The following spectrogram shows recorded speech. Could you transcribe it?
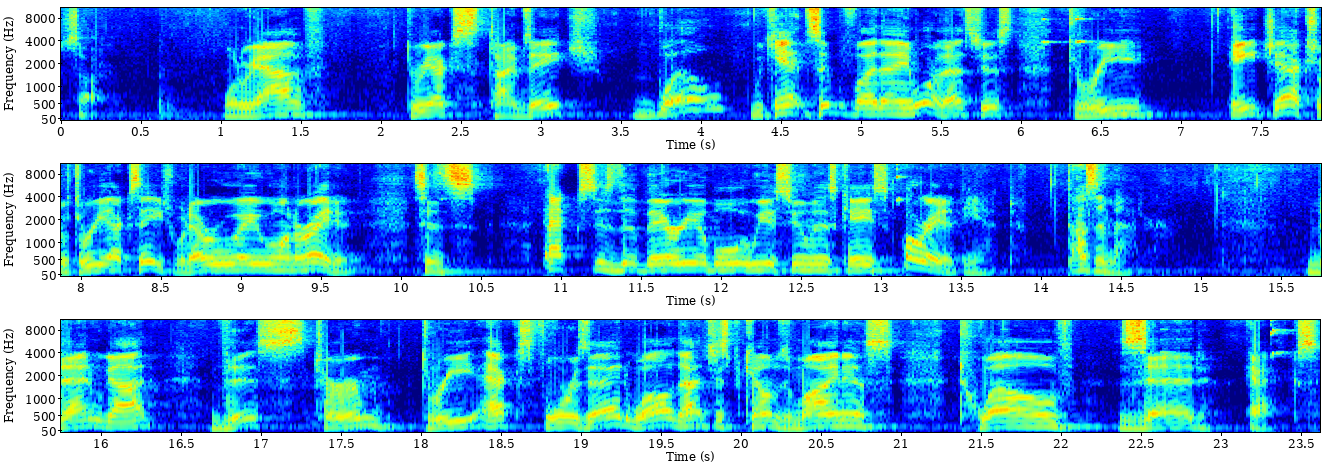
So what do we have? 3x times h. Well, we can't simplify that anymore. That's just 3hx or 3xh, whatever way we want to write it. Since x is the variable we assume in this case, I'll write it at the end. Doesn't matter. Then we got this term, 3x, 4z, well, that just becomes minus 12zx.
